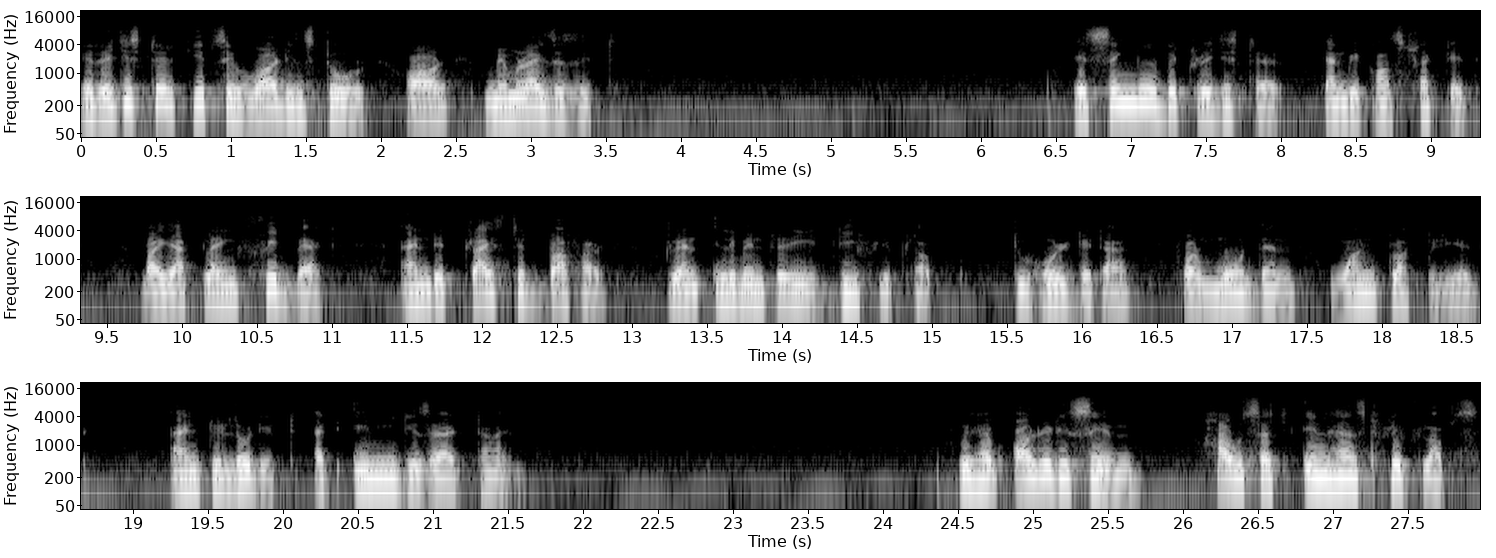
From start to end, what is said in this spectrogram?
a register keeps a word in store or memorizes it. A single bit register can be constructed by applying feedback and a tri-state buffer to an elementary D flip-flop to hold data for more than one clock period and to load it at any desired time. We have already seen how such enhanced flip-flops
